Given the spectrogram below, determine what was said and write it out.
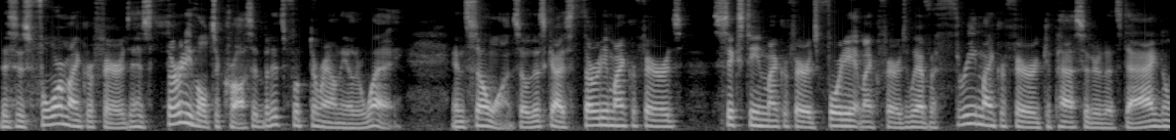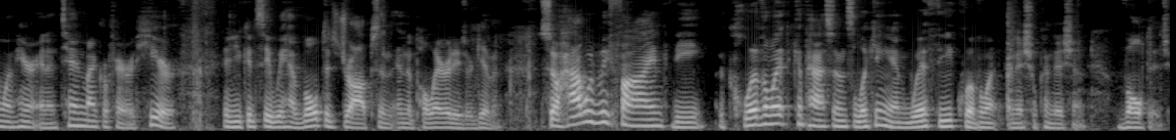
This is 4 microfarads. It has 30 volts across it, but it's flipped around the other way and so on. So this guy's 30 microfarads, 16 microfarads, 48 microfarads. We have a 3 microfarad capacitor that's diagonal in here and a 10 microfarad here. And you can see we have voltage drops and, and the polarities are given. So how would we find the equivalent capacitance looking in with the equivalent initial condition voltage?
